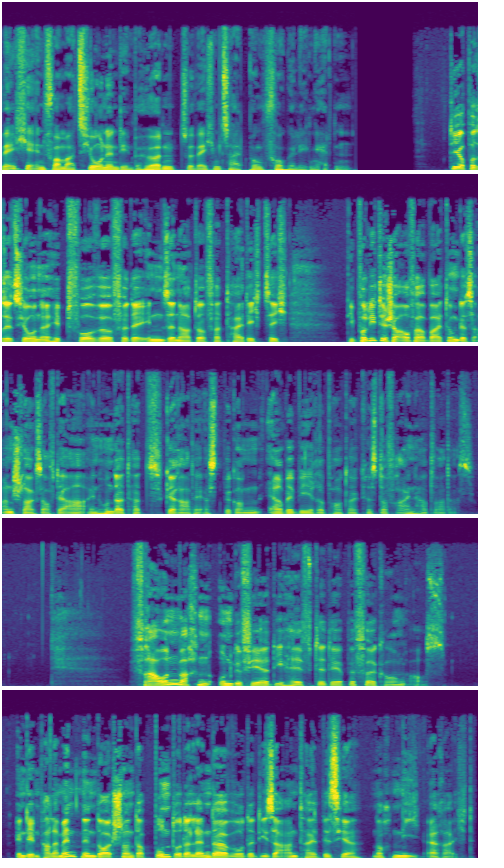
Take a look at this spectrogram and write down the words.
welche Informationen den Behörden zu welchem Zeitpunkt vorgelegen hätten. Die Opposition erhebt Vorwürfe, der Innensenator verteidigt sich. Die politische Aufarbeitung des Anschlags auf der A100 hat gerade erst begonnen. RBB-Reporter Christoph Reinhardt war das. Frauen machen ungefähr die Hälfte der Bevölkerung aus. In den Parlamenten in Deutschland, ob Bund oder Länder, wurde dieser Anteil bisher noch nie erreicht.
